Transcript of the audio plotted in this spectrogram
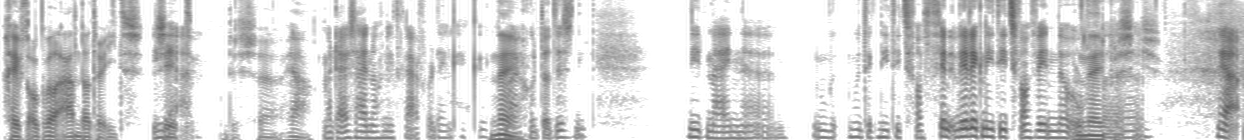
geeft ook wel aan dat er iets Ja, zit. Dus eh, ja. maar daar is hij nog niet klaar voor, denk ik. Nee. Maar goed, dat is niet mijn... eh, moet, moet ik niet iets van vinden? Wil ik niet iets van vinden? Of, nee, eh, precies. ja.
